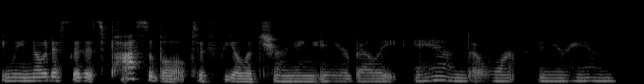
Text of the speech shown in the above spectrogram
you may notice that it's possible to feel a churning in your belly and a warmth in your hands.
